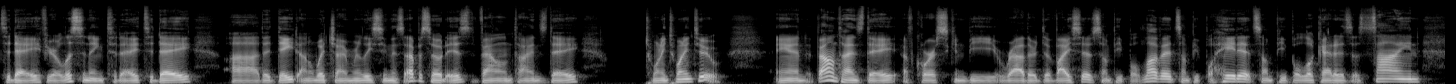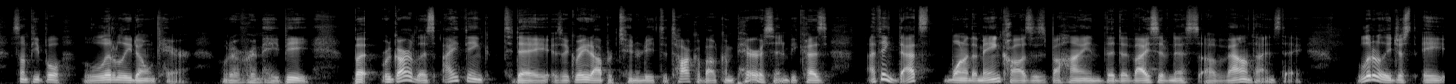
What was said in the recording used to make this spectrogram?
Today, if you're listening today, today, uh, the date on which I'm releasing this episode is Valentine's Day 2022. And Valentine's Day, of course, can be rather divisive. Some people love it, some people hate it, some people look at it as a sign, some people literally don't care, whatever it may be. But regardless, I think today is a great opportunity to talk about comparison because I think that's one of the main causes behind the divisiveness of Valentine's Day. Literally, just a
